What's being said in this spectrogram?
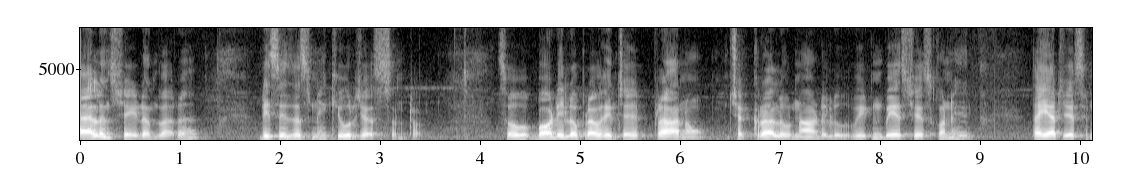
బ్యాలెన్స్ చేయడం ద్వారా డిసీజెస్ని క్యూర్ చేస్తుంటాం. సో బాడీలో ప్రవహించే ప్రాణం చక్రాలు నాడులు వీటిని బేస్ చేసుకొని తయారు చేసిన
